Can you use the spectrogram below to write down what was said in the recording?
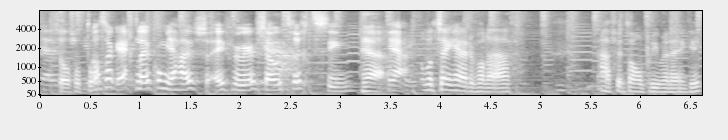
Ja. Dat was wel tof. Het was ook echt leuk om je huis even weer zo terug te zien. Ja. Wat zeg jij ervan, Aaf? Ah, vindt het allemaal prima, denk ik.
